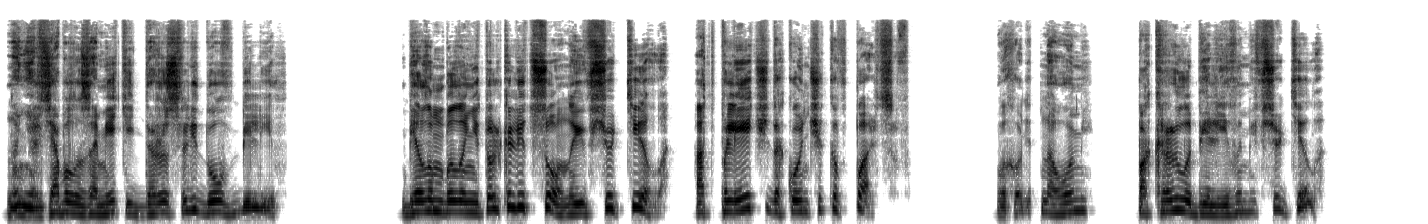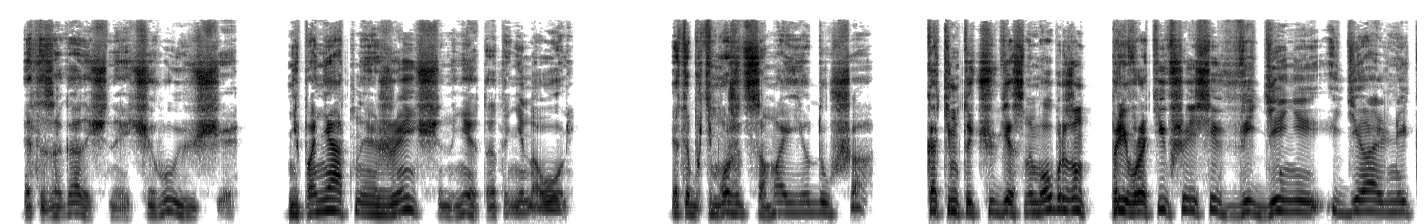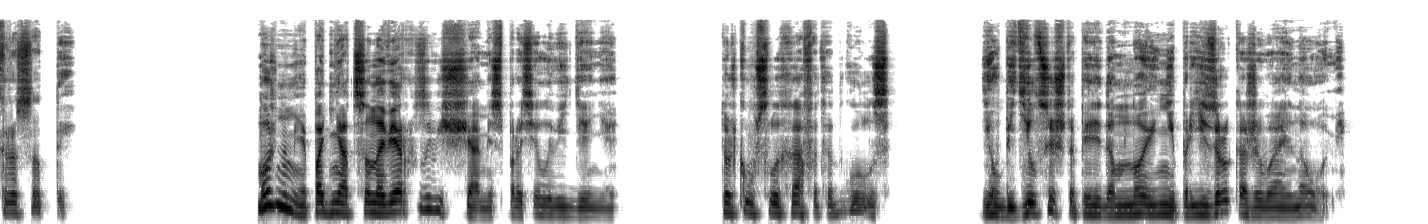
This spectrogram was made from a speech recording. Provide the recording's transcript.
Но нельзя было заметить даже следов белил. Белым было не только лицо, но и все тело, от плеч до кончиков пальцев. Выходит, Наоми покрыла белилами все тело. Это загадочная, чарующая, непонятная женщина, нет, это не Наоми. Это, быть может, сама ее душа, каким-то чудесным образом превратившаяся в видение идеальной красоты. «Можно мне подняться наверх за вещами?» — спросило видение. Только услыхав этот голос, я убедился, что передо мной не призрак, а живая Наоми.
